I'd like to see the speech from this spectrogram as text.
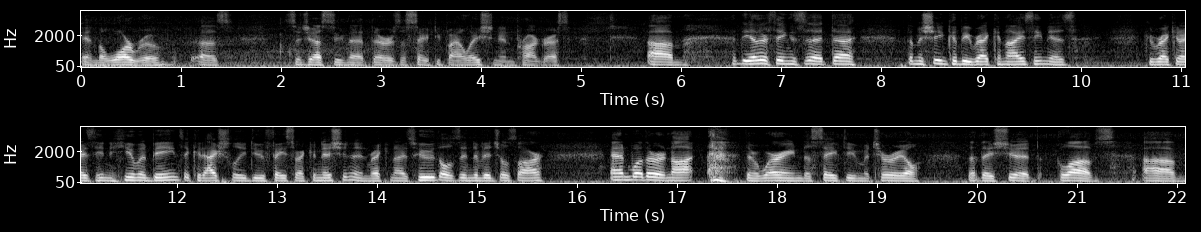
in the war room, uh, suggesting that there is a safety violation in progress. Um, the other things that uh, the machine could be recognizing is could recognizing human beings. It could actually do face recognition and recognize who those individuals are and whether or not they're wearing the safety material that they should gloves, um,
